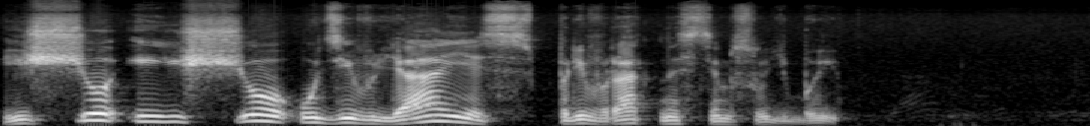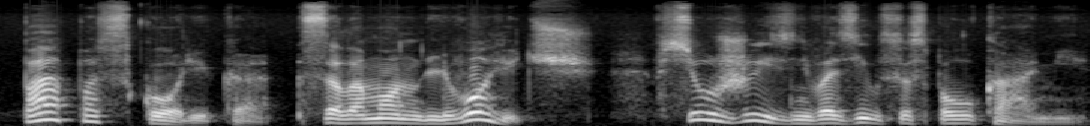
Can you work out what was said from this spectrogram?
еще и еще удивляясь превратностям судьбы. Папа Скорика, Соломон Львович, всю жизнь возился с пауками.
